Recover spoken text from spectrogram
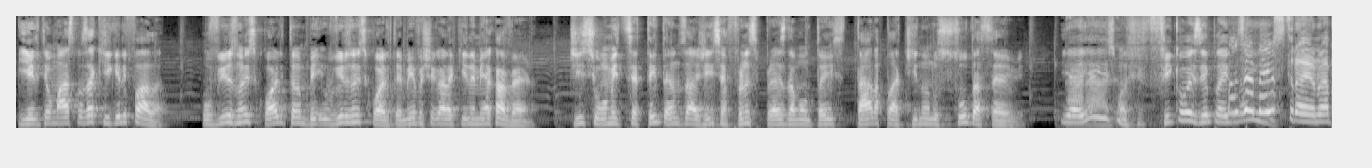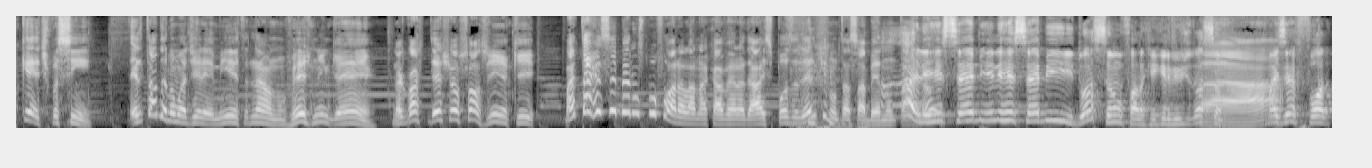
E ele tem uma aspas aqui que ele fala: O vírus não escolhe também. O vírus não escolhe, também vai chegar aqui na minha caverna. Disse o homem de 70 anos da agência France Press da montanha Stara Platina, no sul da Sérvia. E aí é isso, mano. Fica o exemplo aí Mas do é meio estranho, não é? Porque, tipo assim, ele tá dando uma de eremita, não, não vejo ninguém. Negócio deixa eu sozinho aqui. Mas tá recebendo uns por fora lá na caverna da esposa dele que não tá sabendo, não tá. Ah, ele não. recebe, ele recebe doação, fala aqui que ele vive de doação. Ah. Mas é foda.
